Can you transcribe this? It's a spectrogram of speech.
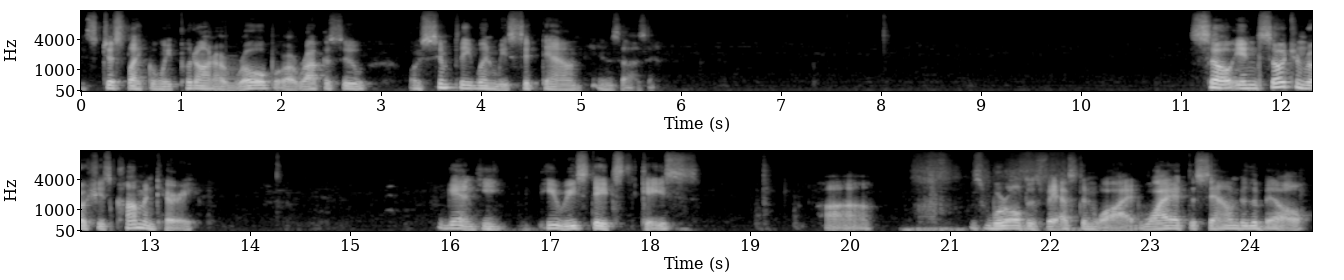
It's just like when we put on a robe or a rakusu, or simply when we sit down in zazen. So in Sojun Roshi's commentary, again, he he restates the case. Uh, this world is vast and wide. Why, at the sound of the bell,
